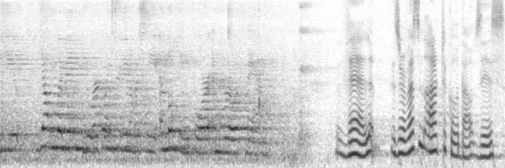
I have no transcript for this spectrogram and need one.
the young women who are going through university and looking for an heroic man? Well, there was an article about this.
